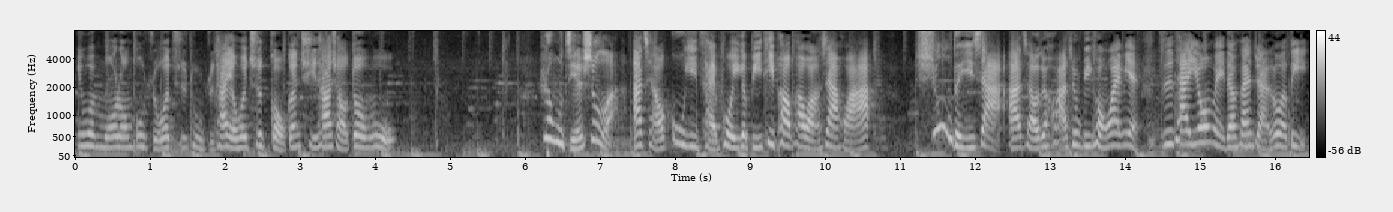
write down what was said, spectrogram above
因为魔龙不只会吃兔子，它也会吃狗跟其他小动物。任务结束了，阿乔故意踩破一个鼻涕泡泡往下滑，咻的一下，阿乔就滑出鼻孔外面，姿态优美的翻转落地。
